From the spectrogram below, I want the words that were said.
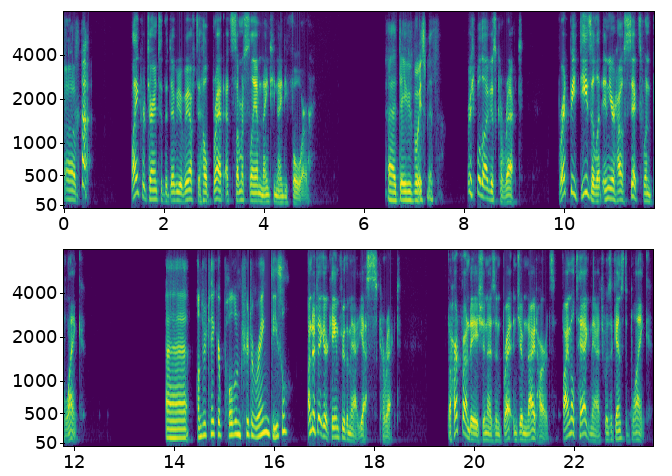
Uh, Blank returned to the WWF to help Bret at SummerSlam 1994. Uh, Davey Boy Smith. British Bulldog is correct. Bret beat Diesel at In Your House 6 when blank. Uh, Undertaker pulled him through the ring. Diesel. Undertaker came through the mat. Yes, correct. The Hart Foundation, as in Bret and Jim Neidhart's, final tag match was against blank.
